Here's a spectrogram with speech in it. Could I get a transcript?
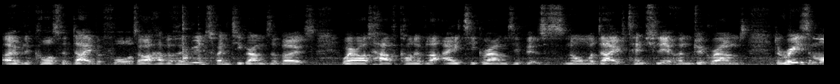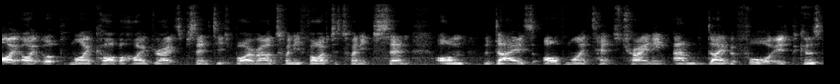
over the course of the day before. So I have 120 grams of oats where I'd have kind of like 80 grams if it's a normal day, potentially 100 grams. The reason why I up my carbohydrates percentage by around 25 to 20% on the days of my intense training and the day before is because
